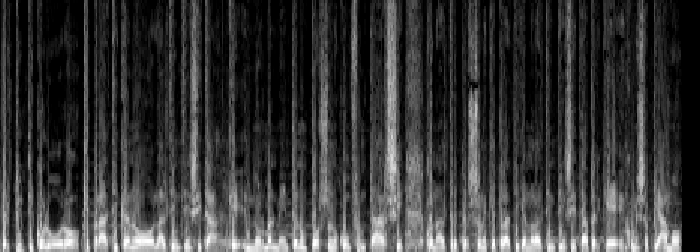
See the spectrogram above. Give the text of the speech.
per tutti coloro che praticano l'alta intensità, che normalmente non possono confrontarsi con altre persone che praticano l'alta intensità perché, come sappiamo,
